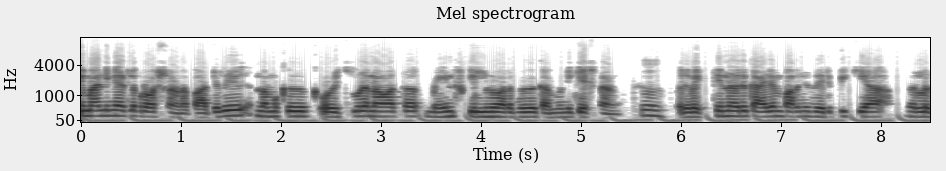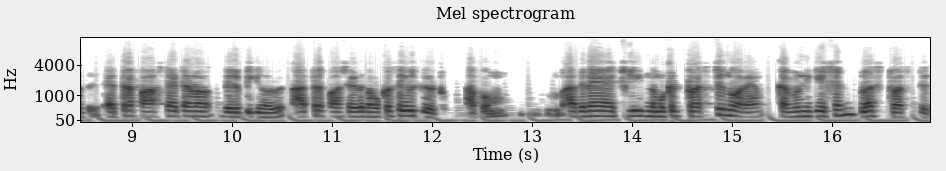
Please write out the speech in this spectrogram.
ഡിമാൻഡിങ് ആയിട്ടുള്ള പ്രൊഫഷനാണ് അപ്പൊ അതിൽ നമുക്ക് ഒഴിച്ചുകൂടാനാവാത്ത മെയിൻ സ്കിൽ എന്ന് പറയുന്നത് കമ്മ്യൂണിക്കേഷൻ ആണ്. ഒരു വ്യക്തിനെ ഒരു കാര്യം പറഞ്ഞ് ധരിപ്പിക്കുക എന്നുള്ളത് എത്ര ഫാസ്റ്റ് ആയിട്ടാണോ ധരിപ്പിക്കുന്നത് അത്ര ഫാസ്റ്റ് ആയിട്ട് നമുക്ക് സെയിൽസ് കിട്ടും. അപ്പം അതിനെ ആക്ച്വലി നമുക്ക് ട്രസ്റ്റ് എന്ന് പറയാം. കമ്മ്യൂണിക്കേഷൻ പ്ലസ് ട്രസ്റ്റ്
